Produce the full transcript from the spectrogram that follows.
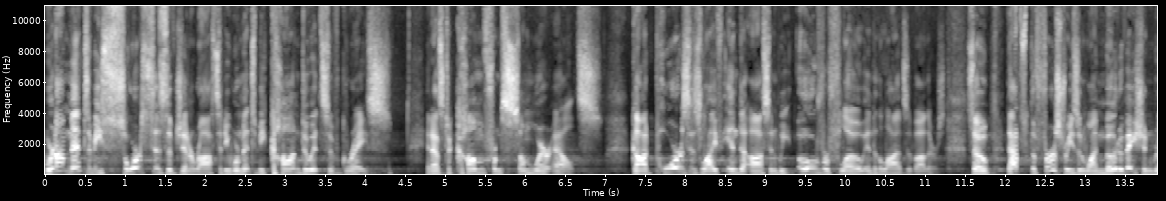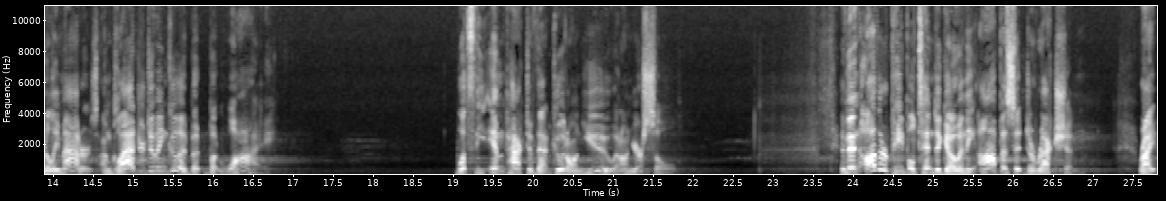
We're not meant to be sources of generosity, we're meant to be conduits of grace. It has to come from somewhere else. God pours his life into us and we overflow into the lives of others. So that's the first reason why motivation really matters. I'm glad you're doing good, but, but why? What's the impact of that good on you and on your soul? And then other people tend to go in the opposite direction, right?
